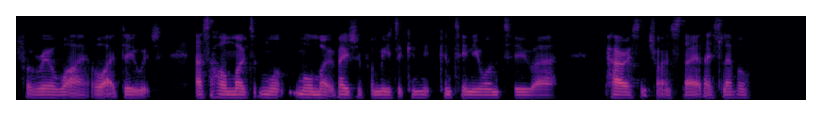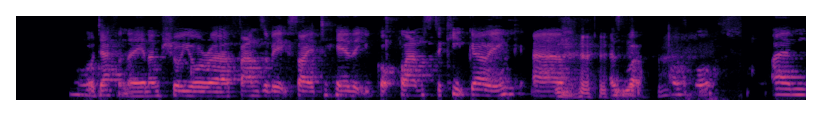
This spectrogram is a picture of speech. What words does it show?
for real why what I do, which that's a whole motive, more, more motivation for me to con- continue on to uh, Paris and try and stay at this level. Well, definitely, and I'm sure your uh, fans will be excited to hear that you've got plans to keep going um, as well as possible. Um,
